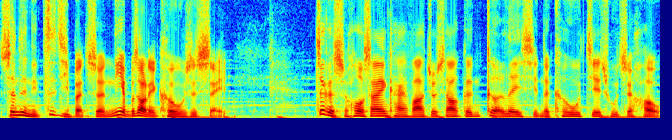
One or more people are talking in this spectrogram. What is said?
甚至你自己本身，你也不知道你的客户是谁。这个时候，商业开发就是要跟各类型的客户接触之后，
